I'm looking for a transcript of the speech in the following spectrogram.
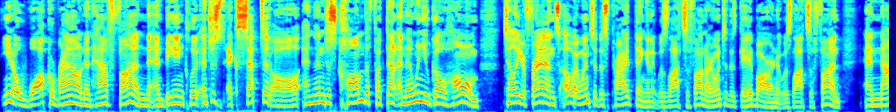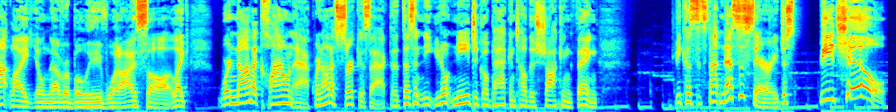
you know, walk around and have fun and be included and just accept it all and then just calm the fuck down. And then when you go home, tell your friends, oh, I went to this pride thing and it was lots of fun. Or I went to this gay bar and it was lots of fun. And not like, you'll never believe what I saw. Like, we're not a clown act. We're not a circus act. That doesn't need, you don't need to go back and tell this shocking thing because it's not necessary. Just be chill.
